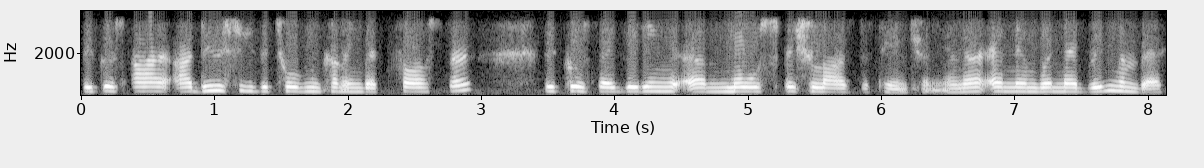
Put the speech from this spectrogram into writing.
because I, I do see the children coming back faster because they're getting um, more specialized attention, you know, and then when they bring them back,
